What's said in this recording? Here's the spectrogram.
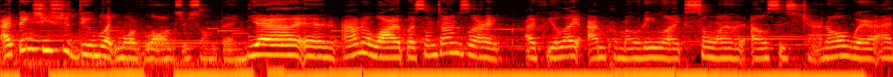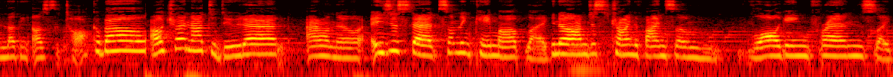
I think she should do like more vlogs or something. Yeah, and I don't know why, but sometimes like I feel like I'm promoting like someone else's channel where I had nothing else to talk about. I'll try not to do that. I don't know. It's just that something came up like, you know, I'm just trying to find some vlogging friends, like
